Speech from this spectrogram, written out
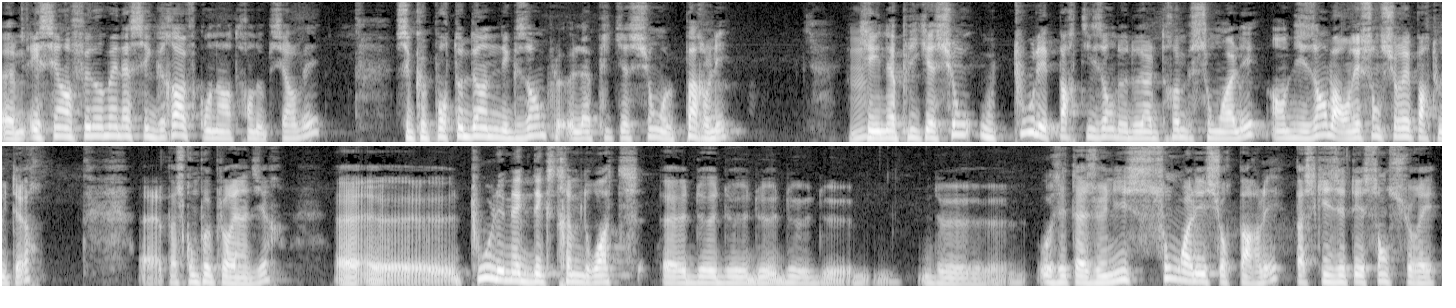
Euh, et c'est un phénomène assez grave qu'on est en train d'observer. C'est que pour te donner un exemple, l'application Parler, Hmm. qui est une application où tous les partisans de Donald Trump sont allés en disant bah on est censuré par Twitter euh, parce qu'on peut plus rien dire. Euh, euh tous les mecs d'extrême droite de, de, de, de, aux États-Unis sont allés sur Parler parce qu'ils étaient censurés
